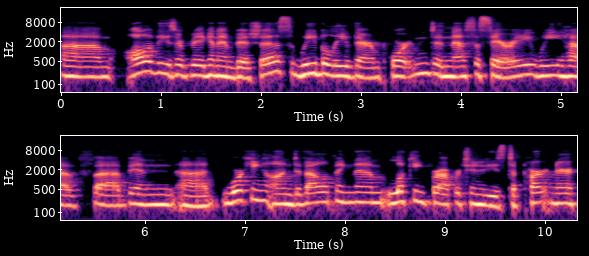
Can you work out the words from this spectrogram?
Um, all of these are big and ambitious. We believe they're important and necessary. We have uh, been uh, working on developing them, looking for opportunities to partner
